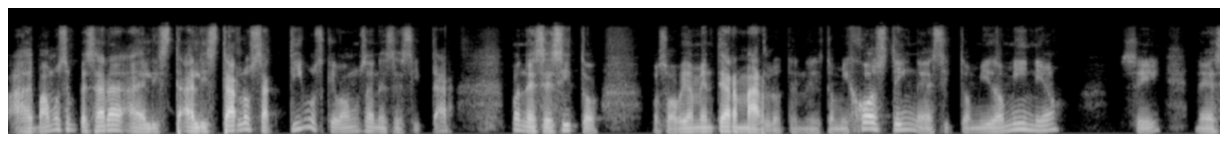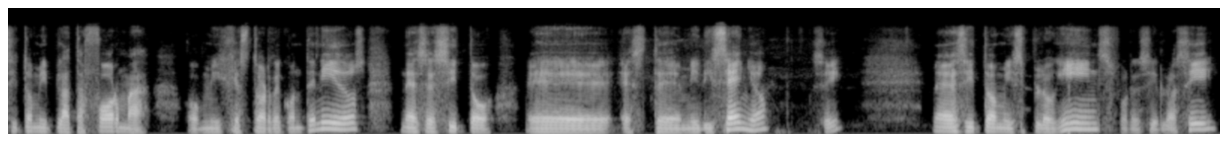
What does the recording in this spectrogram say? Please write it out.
Ah, vamos a empezar a, listar, los activos que vamos a necesitar. Pues necesito, pues obviamente armarlo. Necesito mi hosting, necesito mi dominio, ¿sí? Necesito mi plataforma o mi gestor de contenidos, necesito eh, este, mi diseño, ¿sí? Necesito mis plugins, por decirlo así,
